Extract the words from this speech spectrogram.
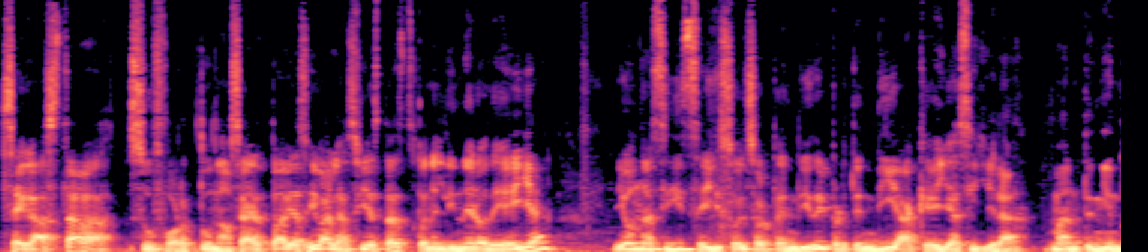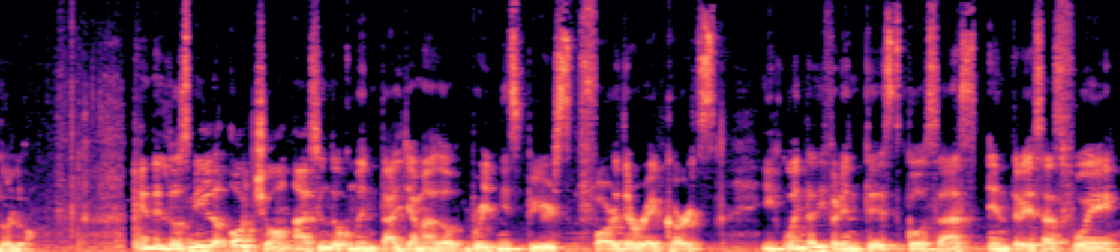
se gastaba su fortuna. O sea, todavía se iba a las fiestas con el dinero de ella y aún así se hizo el sorprendido y pretendía que ella siguiera manteniéndolo. En el 2008 hace un documental llamado Britney Spears for the Records y cuenta diferentes cosas, entre esas fue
